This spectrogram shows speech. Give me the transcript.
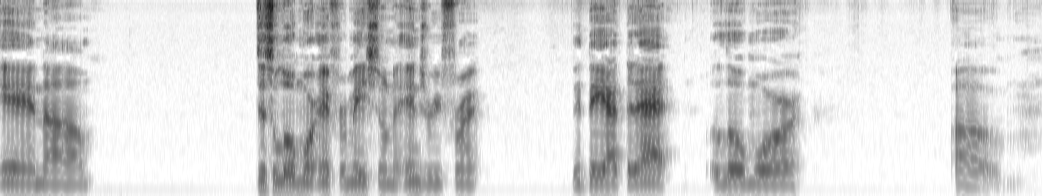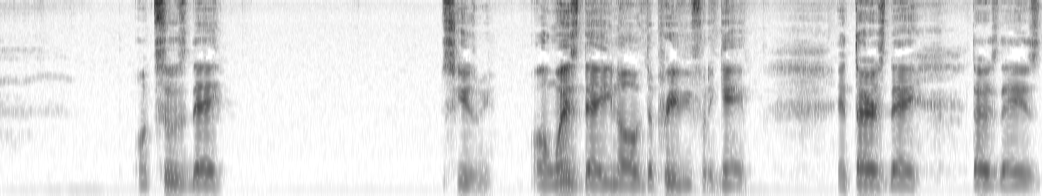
And um, just a little more information on the injury front. The day after that a little more um, on tuesday. Excuse me. On wednesday you know the preview for the game and thursday Thursday is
